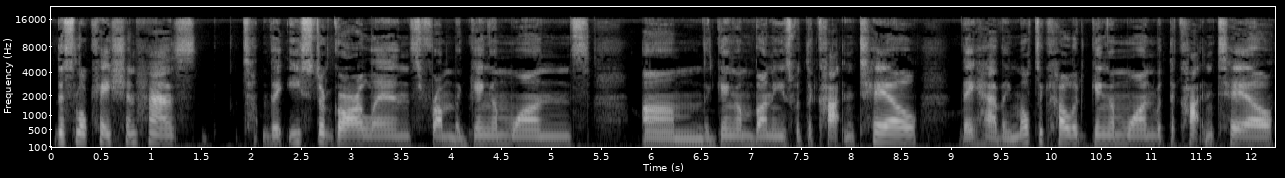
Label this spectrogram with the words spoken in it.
This location has the Easter garlands from the gingham ones, um, the gingham bunnies with the cotton tail, They have a multicolored gingham one with the cotton tail.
